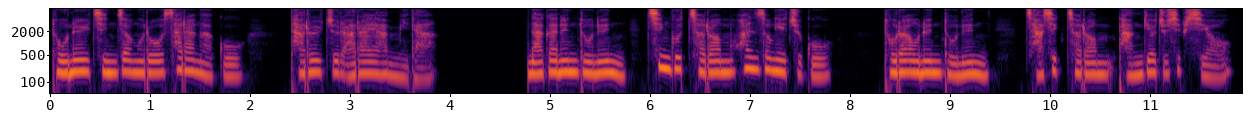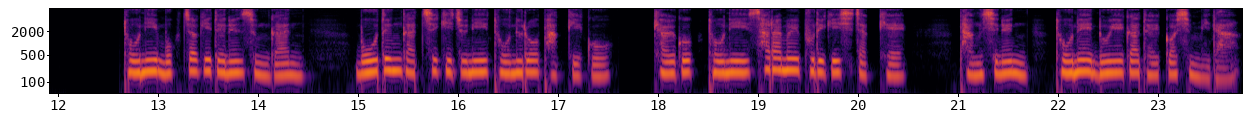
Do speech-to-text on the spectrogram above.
돈을 진정으로 사랑하고 다룰 줄 알아야 합니다. 나가는 돈은 친구처럼 환송해주고 돌아오는 돈은 자식처럼 반겨주십시오. 돈이 목적이 되는 순간 모든 가치 기준이 돈으로 바뀌고 결국 돈이 사람을 부리기 시작해 당신은 돈의 노예가 될 것입니다.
